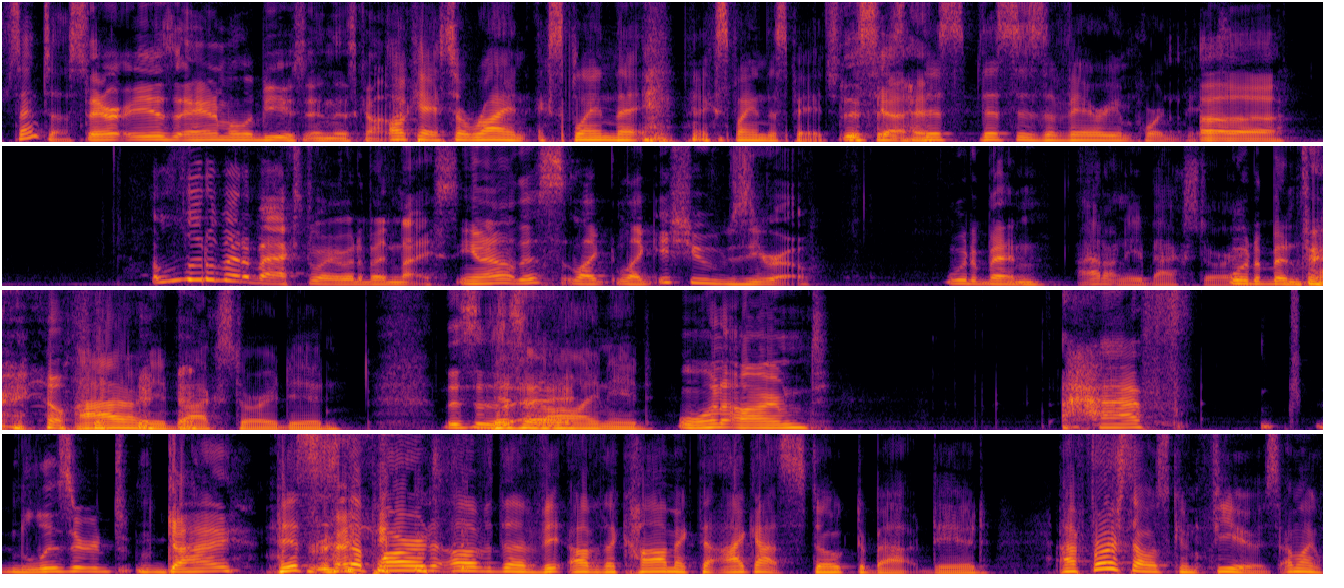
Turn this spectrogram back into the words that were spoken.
sent us. There is animal abuse in this comic. Okay, so Ryan, explain the explain this page. This, This is this this is a very important page. Uh, a little bit of backstory would have been nice. You know, this like like issue zero would have been I don't need backstory. would have been very helpful. I don't need backstory, dude. This is This is all I need. one-armed, half lizard guy. This is the part of the of the comic that I got stoked about, dude. At first, I was confused. I'm like,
